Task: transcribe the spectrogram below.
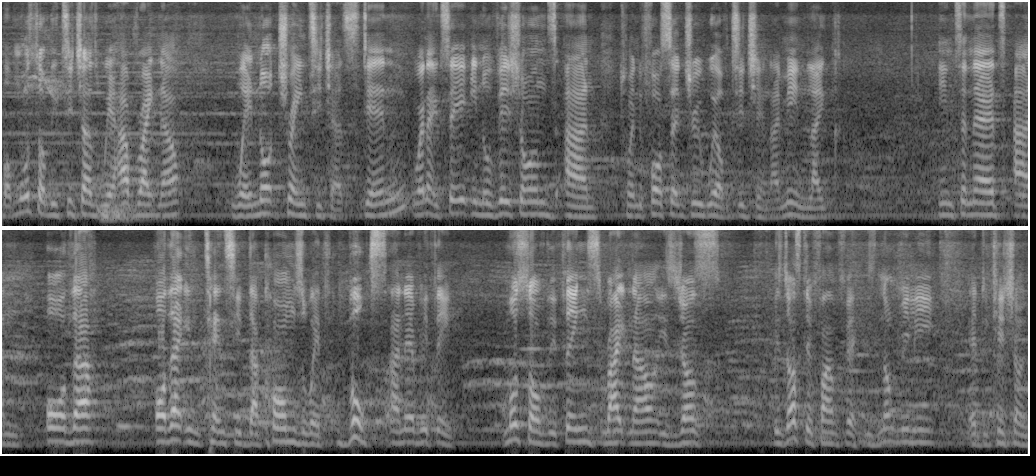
But most of the teachers we have right now were not trained teachers. Then, when I say innovations and 21st century way of teaching, I mean like internet and other other intensive that comes with books and everything. Most of the things right now is just it's just a fanfare. It's not really education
